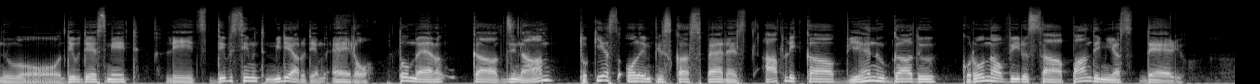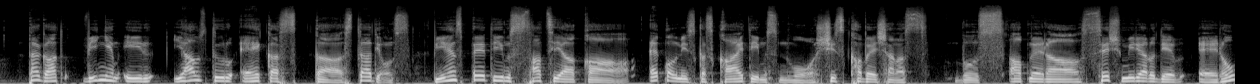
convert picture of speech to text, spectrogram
no 20 līdz 200 miljardiem eiro. Tomēr, kā zinām, Tokijas Olimpiskās spēles atlika vienu gadu koronavīrusa pandēmijas dēļ. Tagad viņiem ir jāuztur ēkas kā stadions. Viens pētījums sacīja, ka ekonomiskas kaitījums no šīs kavēšanas būs apmēram 6 miljardiem eiro.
